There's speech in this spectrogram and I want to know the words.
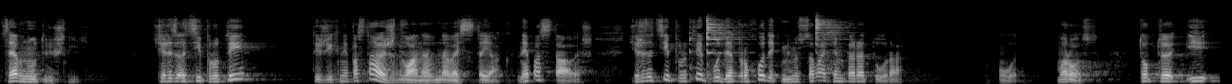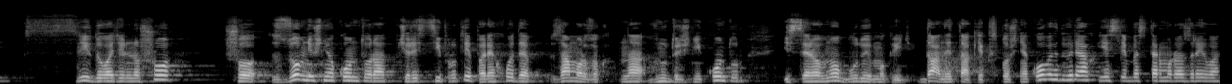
це внутрішній. Через оці прути, ти ж їх не поставиш два на, на весь стояк, не поставиш. Через оці прути буде проходити мінусова температура. От, мороз. Тобто, і слідовательно, що? Що з зовнішнього контура через ці прути переходить заморозок на внутрішній контур і все одно буде мокріть. Да, не так, як в сплошнякових дверях, якщо без терморозрива,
